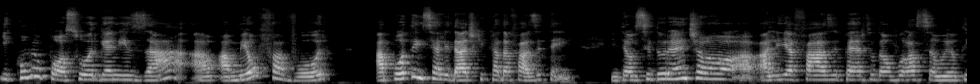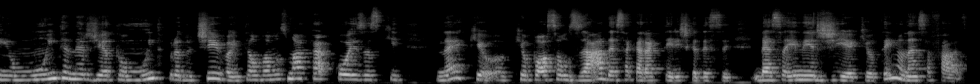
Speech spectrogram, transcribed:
e como eu posso organizar a, a meu favor a potencialidade que cada fase tem. Então, se durante a, ali a fase perto da ovulação eu tenho muita energia, estou muito produtiva, então vamos marcar coisas que, né, que eu, que eu possa usar dessa característica, desse, dessa energia que eu tenho nessa fase.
